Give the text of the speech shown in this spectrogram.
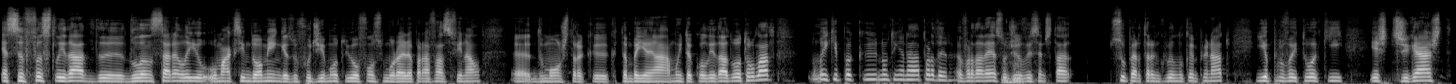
essa facilidade de, de, lançar ali o Máximo Domingues, o Fujimoto e o Afonso Moreira para a fase final uh, demonstra que, que, também há muita qualidade do outro lado, numa equipa que não tinha nada a perder. A verdade é essa, uhum. o Gil Vicente está super tranquilo no campeonato e aproveitou aqui este desgaste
